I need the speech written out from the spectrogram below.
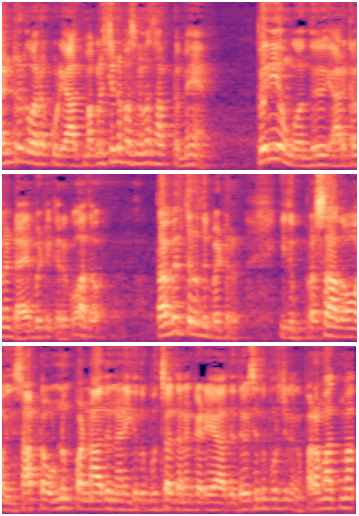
சென்டருக்கு வரக்கூடிய ஆத்மாக்கள் சின்ன பசங்களாம் சாப்பிட்டோமே பெரியவங்க வந்து யாருக்கெல்லாம் டயபெட்டிக் இருக்கோ அதை தவிர்த்துறது பெட்டர் இது பிரசாதம் இது சாப்பிட்டா ஒன்றும் பண்ணாதுன்னு நினைக்கிறது புத்தால்தனம் கிடையாது. தயவு செய்து புரிஞ்சுக்கோங்க. பரமாத்மா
